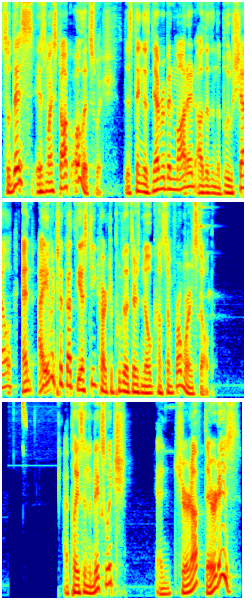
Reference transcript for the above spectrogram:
So this is my stock OLED Switch. This thing has never been modded other than the blue shell, and I even took out the SD card to prove that there's no custom firmware installed. I place in the MIG switch, and sure enough, there it is,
